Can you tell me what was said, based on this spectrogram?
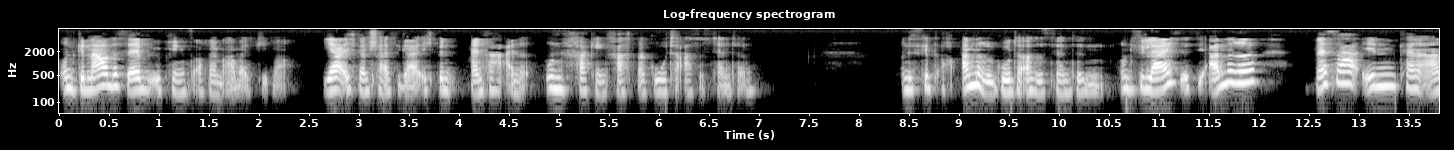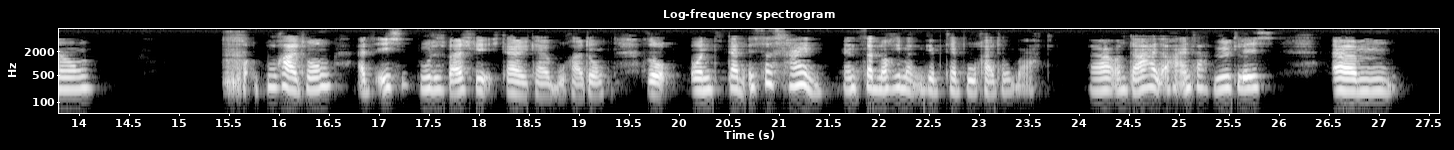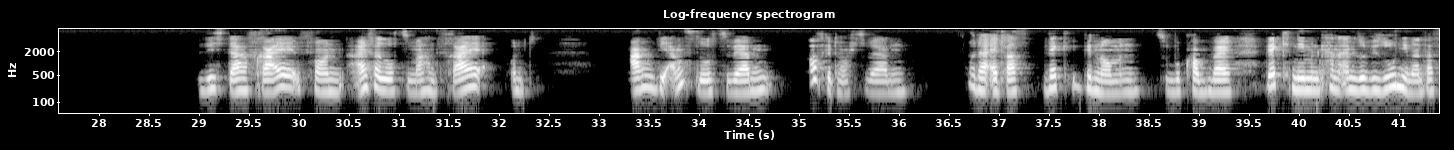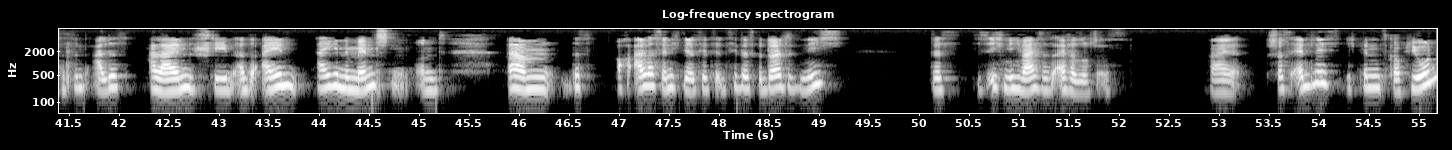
Und genau dasselbe übrigens auch beim Arbeitgeber. Ja, ich bin scheißegal. Ich bin einfach eine unfucking fassbar gute Assistentin. Und es gibt auch andere gute Assistentinnen. Und vielleicht ist die andere besser in, keine Ahnung, Buchhaltung als ich. Gutes Beispiel, ich kann keine Buchhaltung. So. Und dann ist das fein, wenn es dann noch jemanden gibt, der Buchhaltung macht. Ja, und da halt auch einfach wirklich ähm, sich da frei von Eifersucht zu machen, frei und an, die Angst loszuwerden, ausgetauscht zu werden oder etwas weggenommen zu bekommen, weil wegnehmen kann einem sowieso niemand was. Das sind alles alleinstehen, also ein, eigene Menschen und ähm, das auch alles, wenn ich dir das jetzt erzähle, das bedeutet nicht, dass, dass ich nicht weiß, was Eifersucht ist, weil schlussendlich ich bin ein Skorpion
